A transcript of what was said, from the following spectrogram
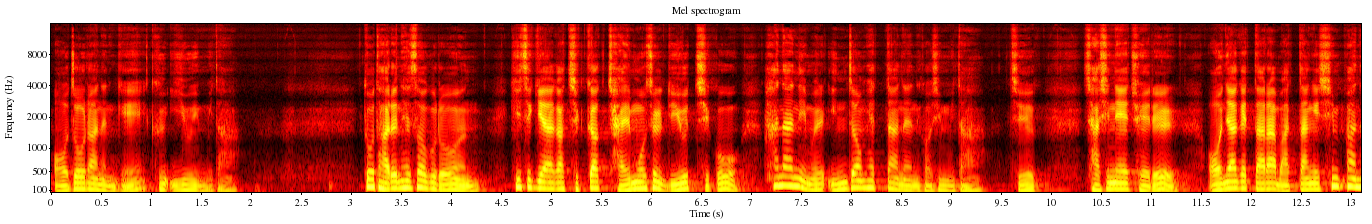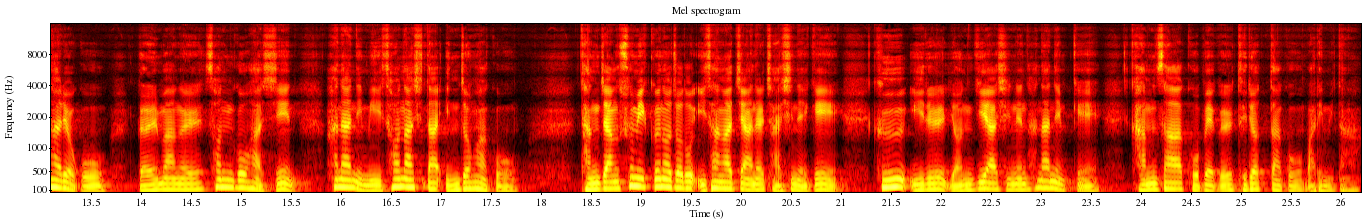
어조라는 게 그 이유입니다. 또 다른 해석으론 히스기야가 즉각 잘못을 뉘우치고 하나님을 인정했다는 것입니다. 즉 자신의 죄를 언약에 따라 마땅히 심판하려고 멸망을 선고하신 하나님이 선하시다 인정하고 당장 숨이 끊어져도 이상하지 않을 자신에게 그 일을 연기하시는 하나님께 감사 고백을 드렸다고 말입니다.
